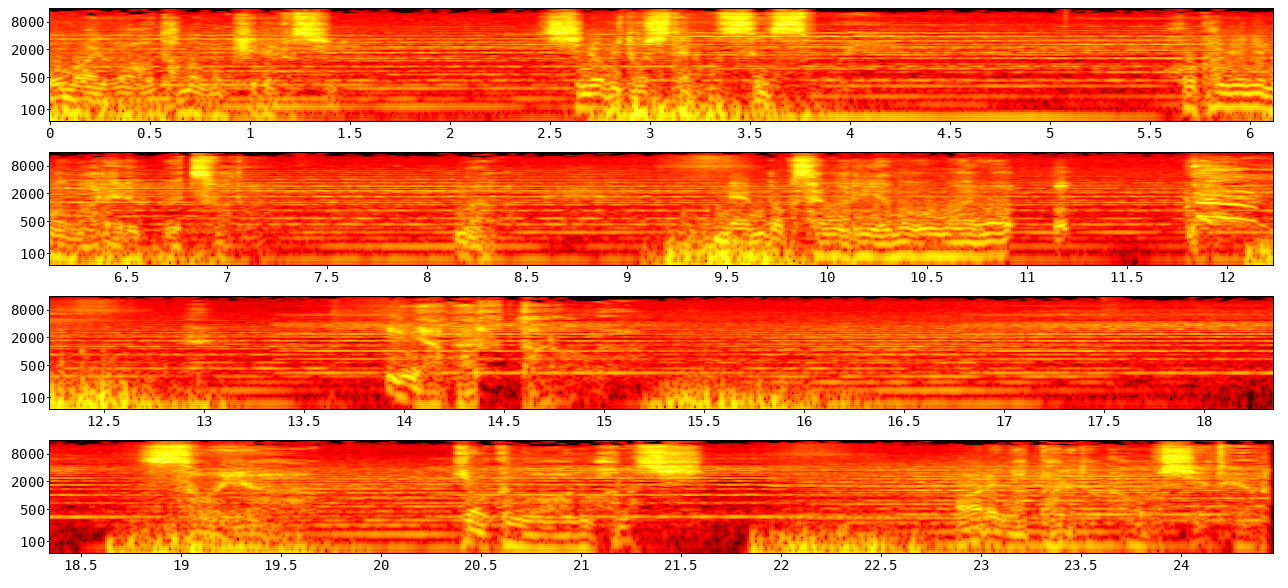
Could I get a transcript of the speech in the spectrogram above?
お前は頭も切れるし忍びとしてのセンスもいい。火影にもなれる器だ。まあめんどくさがり屋のお前は 嫌がる。話。あれが誰だか教えてやる。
